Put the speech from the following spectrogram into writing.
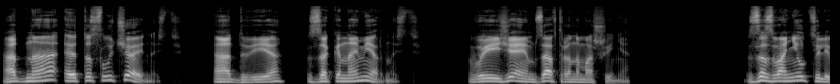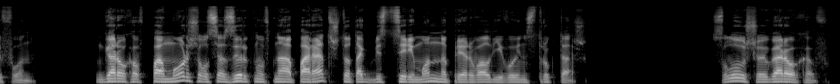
Одна — это случайность, а две — закономерность. Выезжаем завтра на машине. Зазвонил телефон. Горохов поморщился, зыркнув на аппарат, что так бесцеремонно прервал его инструктаж. «Слушаю, Горохов».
